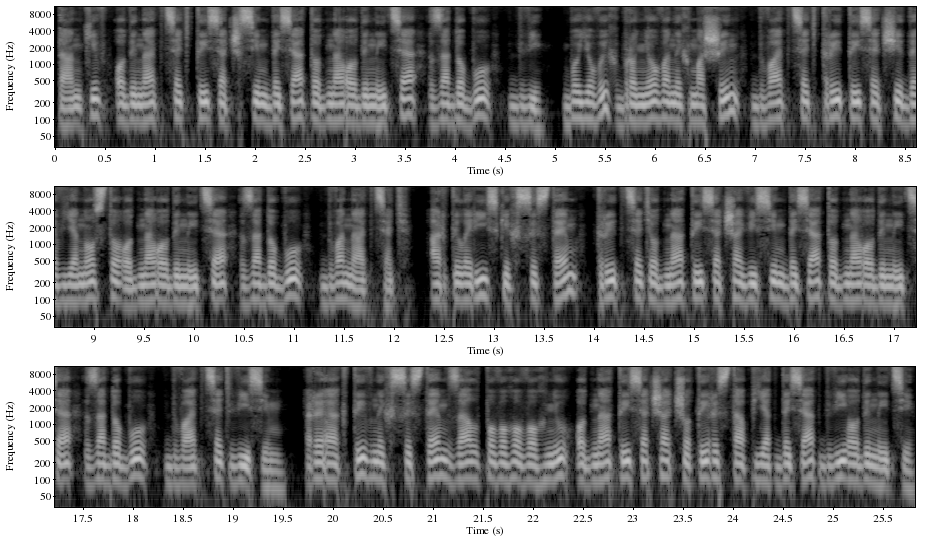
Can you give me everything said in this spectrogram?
танків 11 тисяч 71 одиниця за добу 2, бойових броньованих машин 23 тисячі 91 одиниця за добу 12, артилерійських систем 31 тисяча 81 одиниця за добу 28. Реактивних систем залпового вогню 1452 одиниці,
